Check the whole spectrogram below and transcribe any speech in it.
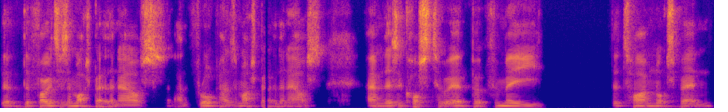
the, the photos are much better than ours, and floor plans are much better than ours. And um, there's a cost to it, but for me, the time not spent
